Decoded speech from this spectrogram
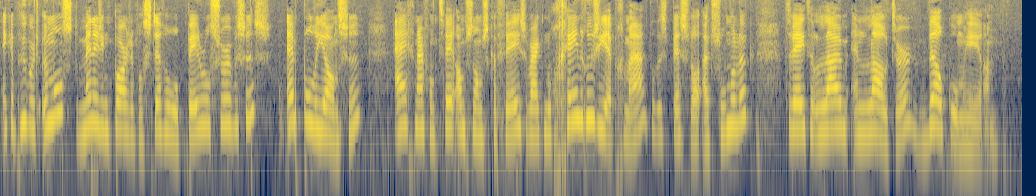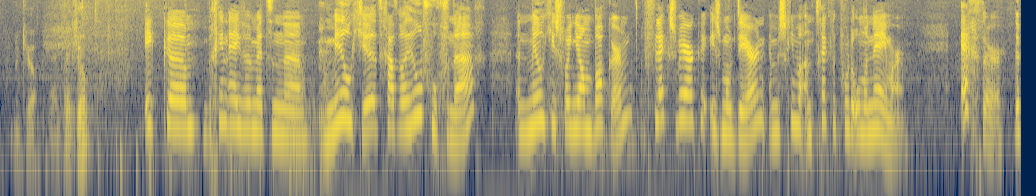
Ik heb Hubert Ummels, de managing partner van Steffel Payroll Services. En Polly Jansen, eigenaar van twee Amsterdamse cafés... waar ik nog geen ruzie heb gemaakt. Dat is best wel uitzonderlijk. Te weten Luim en Louter. Welkom, heren. Dankjewel. Dankjewel. Ik eh, begin even met een eh, mailtje. Het gaat wel heel vroeg vandaag. Een mailtje is van Jan Bakker. Flexwerken is modern en misschien wel aantrekkelijk voor de ondernemer. Echter, de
